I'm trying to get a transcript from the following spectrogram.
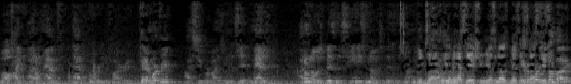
Well, I, I don't have that authority to fire him. They didn't work for you? I supervise him. That's it. Management. I don't know his business. He needs to know his business. Not. Exactly. I mean, that's the issue. He doesn't know his He business. That's reports the to issue. somebody.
